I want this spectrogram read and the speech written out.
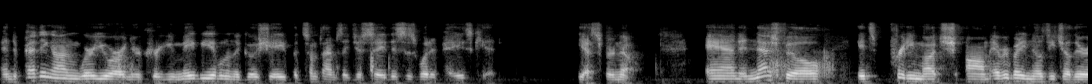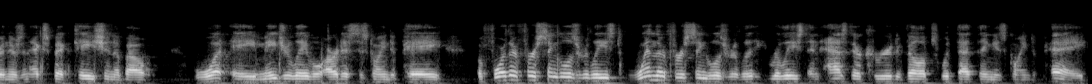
And depending on where you are in your career you may be able to negotiate but sometimes they just say this is what it pays kid. Yes or no. And in nashville it's pretty much um, everybody knows each other and there's an expectation about what a major label artist is going to pay before their first single is released, when their first single is re- released, and as their career develops, what that thing is going to pay.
